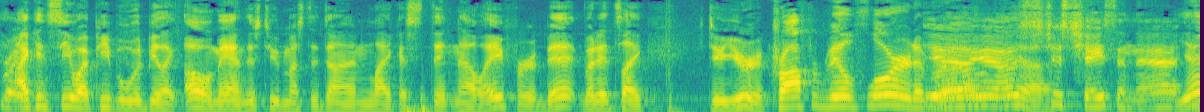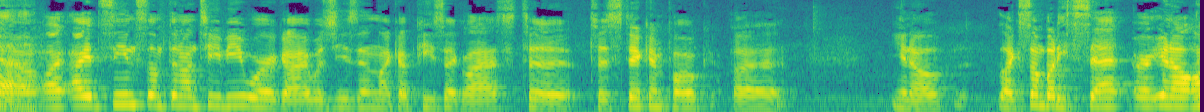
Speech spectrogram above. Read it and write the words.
Right. I can see why people would be like, "Oh man, this dude must have done like a stint in L.A. for a bit." But it's like, dude, you're in Crawfordville, Florida, bro. Yeah, yeah, I was just chasing that. you Yeah. know. I, I had seen something on TV where a guy was using like a piece of glass to to stick and poke, uh, you know, like somebody set or you know on,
